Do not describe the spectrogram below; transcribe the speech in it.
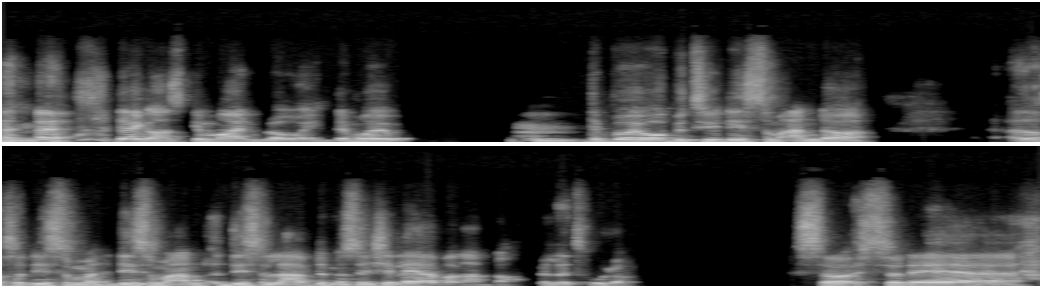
Mm. det er ganske mind-blowing. Det må jo mm. det bør jo bety de som enda altså de som, de, som, de som, levde, men som ikke lever ennå, vil jeg tro. da. Så, så det, er,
